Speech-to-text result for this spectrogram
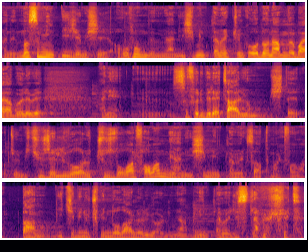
Hani nasıl mintleyeceğim işi? Oğlum dedim yani işi mintlemek çünkü o dönemde baya böyle bir hani e, 01 Ethereum işte atıyorum 250 dolar 300 dolar falan yani işi mintlemek satmak falan. Ben 2000-3000 dolarları gördüm ya mintleme listleme ücreti.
